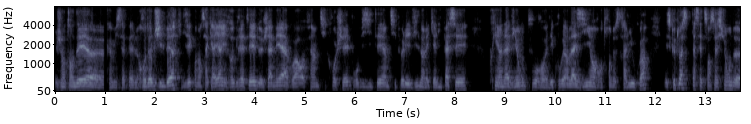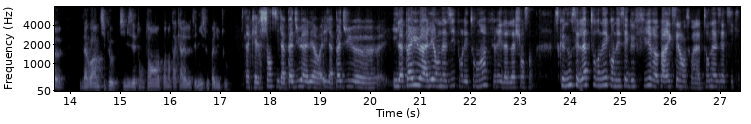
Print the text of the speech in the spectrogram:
J'entendais, euh, comme il s'appelle, Rodolphe Gilbert qui disait que pendant sa carrière, il regrettait de jamais avoir fait un petit crochet pour visiter un petit peu les villes dans lesquelles il passait, pris un avion pour euh, découvrir l'Asie en rentrant d'Australie ou quoi. Est-ce que toi, tu as cette sensation de d'avoir un petit peu optimisé ton temps pendant ta carrière de tennis ou pas du tout? Putain, quelle chance, il a pas dû aller, il a pas dû, euh, il a pas eu à aller en Asie pour les tournois? Purée, il a de la chance. hein. Parce que nous, c'est la tournée qu'on essaye de fuir euh, par excellence, quoi, la tournée asiatique.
